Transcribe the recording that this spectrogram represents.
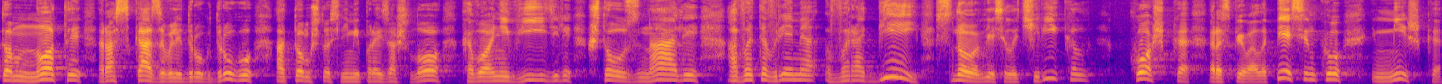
Потом ноты рассказывали друг другу о том, что с ними произошло, кого они видели, что узнали. А в это время воробей снова весело чирикал, кошка распевала песенку, Мишка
